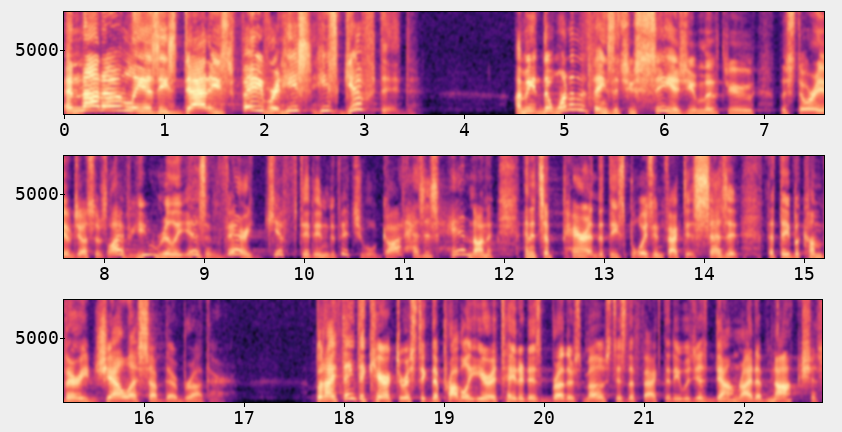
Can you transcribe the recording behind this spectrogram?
And not only is he daddy's favorite, he's, he's gifted. I mean, the, one of the things that you see as you move through the story of Joseph's life, he really is a very gifted individual. God has his hand on it. And it's apparent that these boys, in fact, it says it, that they become very jealous of their brother. But I think the characteristic that probably irritated his brothers most is the fact that he was just downright obnoxious.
